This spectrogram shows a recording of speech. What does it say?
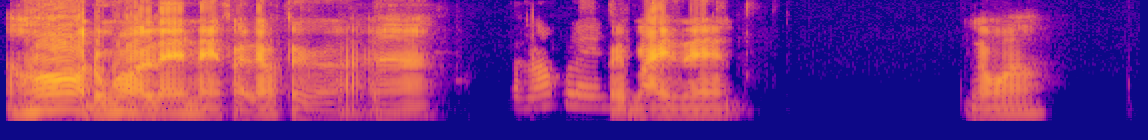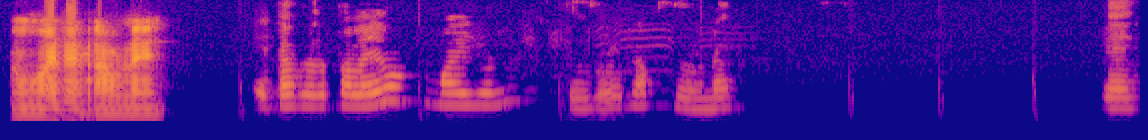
ồ đúng rồi lên này phải leo từ à đặt lóc lên. Phải bay lên. Đúng không? Đúng rồi đặt lóc lên. Ê, tao tao lấy lóc bay luôn từ lấy lóc thường đây. Ok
